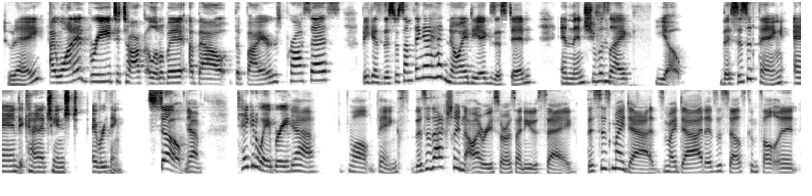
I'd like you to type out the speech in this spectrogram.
today, I wanted Bree to talk a little bit about the buyer's process because this was something I had no idea existed. And then she was like, yo, this is a thing and it kind of changed everything. So, Yeah. take it away, Bree. Yeah. Well, thanks. This is actually not my resource, I need to say. This is my dad's. My dad is a sales consultant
